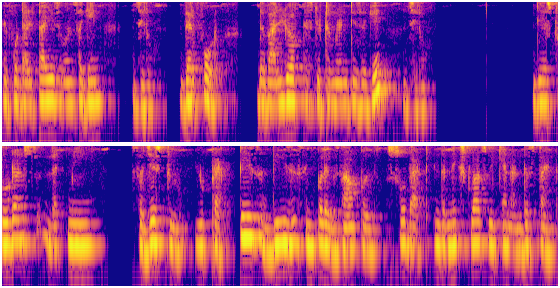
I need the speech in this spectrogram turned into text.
therefore delta is once again 0 Therefore, the value of this determinant is again 0. Dear students, let me suggest to you, you practice these simple examples so that in the next class we can understand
